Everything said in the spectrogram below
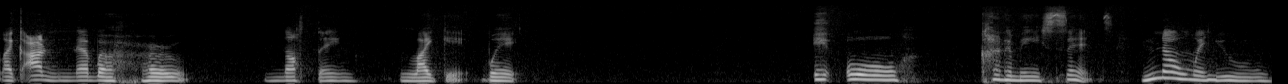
Like I never heard nothing like it, but it all kind of made sense. You know when you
